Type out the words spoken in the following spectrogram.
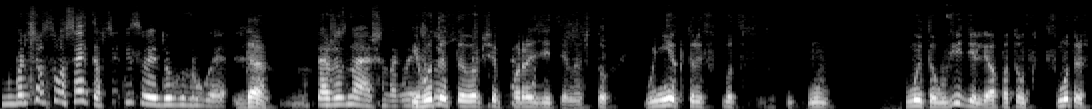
Ну, большинство сайтов списывают друг в друга. Да. Даже знаешь иногда. И вот это вообще поразительно, что некоторые, вот, ну, мы-то увидели, а потом смотришь,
